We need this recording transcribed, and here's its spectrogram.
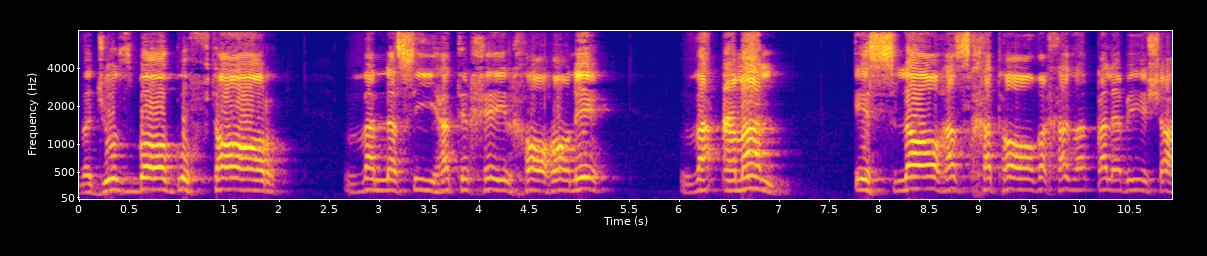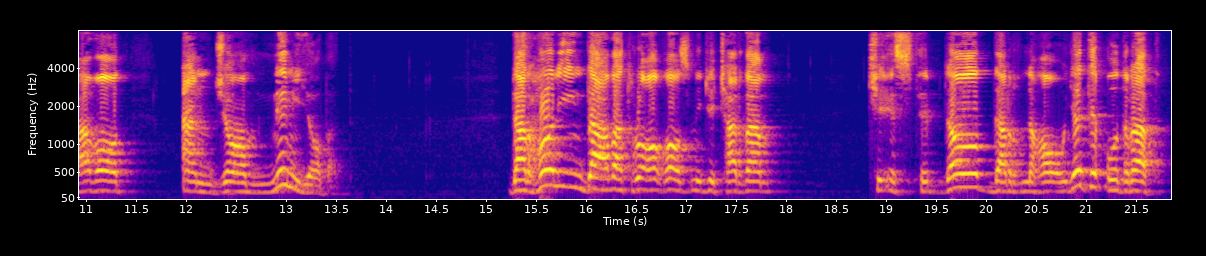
و جز با گفتار و نصیحت خیرخواهانه و عمل اصلاح از خطا و غلبه شهوات انجام نمییابد در حال این دعوت رو آغاز میگه کردم که استبداد در نهایت قدرت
